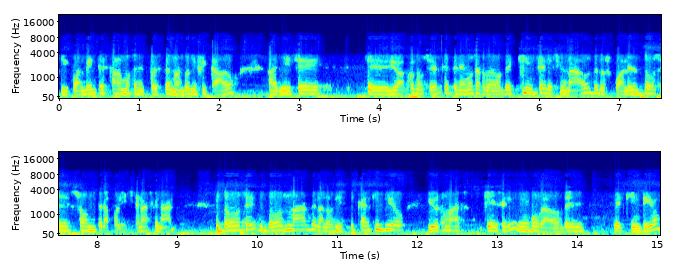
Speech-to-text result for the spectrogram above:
igualmente estábamos en el puesto de mando unificado, allí se, dio a conocer que tenemos alrededor de 15 lesionados, de los cuales 12 son de la Policía Nacional, 12, dos más de la logística del Quindío y uno más que es el, un jugador del, del Quindío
